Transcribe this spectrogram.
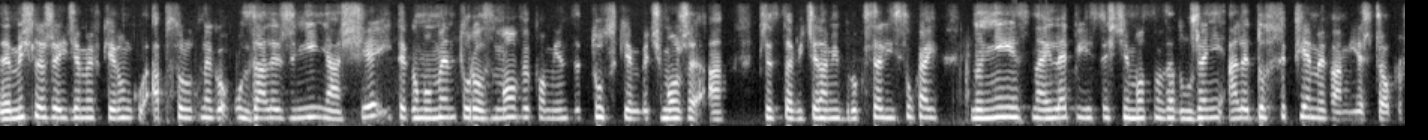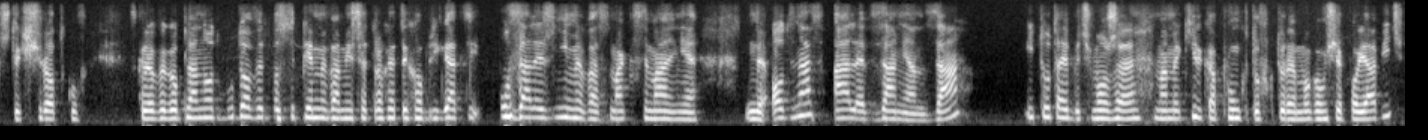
e, myślę, że idziemy w kierunku absolutnego uzależnienia się i tego momentu rozmowy pomiędzy Tuskiem być może a przedstawicielami Brukseli, słuchaj, no nie jest najlepiej, jesteście mocno zadłużeni, ale dosypiemy wam jeszcze oprócz tych środków z Krajowego Planu Odbudowy, dosypiemy wam jeszcze trochę tych obligacji, uzależnimy was maksymalnie od nas, ale w zamian za i tutaj być może mamy kilka punktów, które mogą się pojawić.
